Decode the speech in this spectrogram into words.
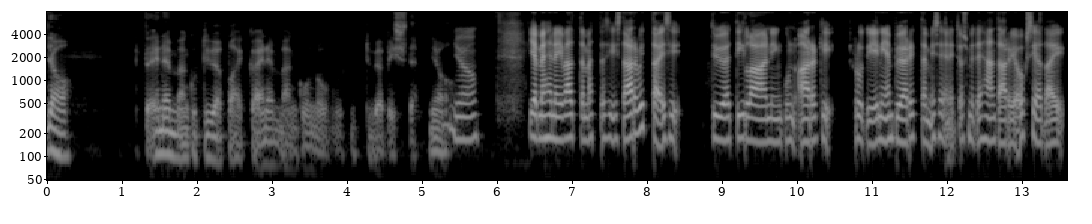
Joo. Että enemmän kuin työpaikka, enemmän kuin työpiste. Joo. Joo. Ja mehän ei välttämättä siis tarvittaisi työtilaa niin kuin arkirutiinien pyörittämiseen, että jos me tehdään tarjouksia tai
